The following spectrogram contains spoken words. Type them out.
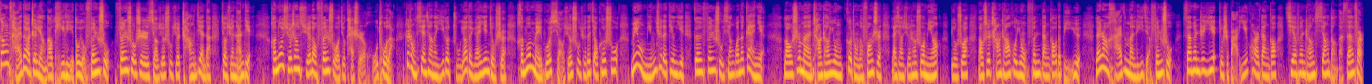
刚才的这两道题里都有分数，分数是小学数学常见的教学难点，很多学生学到分数就开始糊涂了。这种现象的一个主要的原因就是，很多美国小学数学的教科书没有明确的定义跟分数相关的概念，老师们常常用各种的方式来向学生说明。比如说，老师常常会用分蛋糕的比喻来让孩子们理解分数。三分之一就是把一块蛋糕切分成相等的三份，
